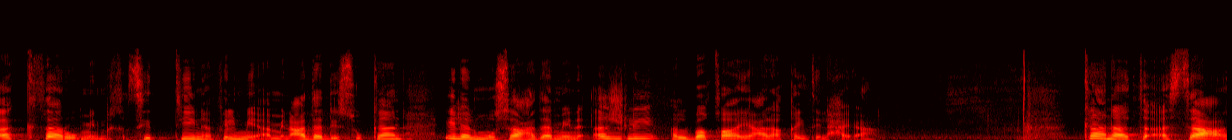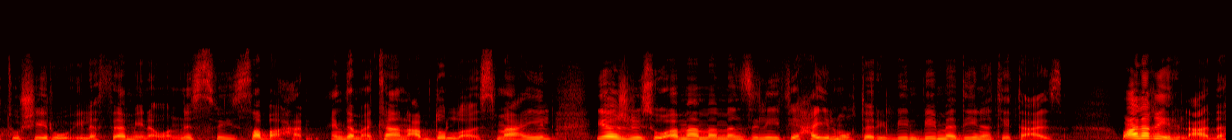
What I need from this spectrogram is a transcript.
أكثر من 60% من عدد السكان إلى المساعدة من أجل البقاء على قيد الحياة. كانت الساعة تشير إلى الثامنة والنصف صباحا عندما كان عبد الله إسماعيل يجلس أمام منزله في حي المغتربين بمدينة تعز. وعلى غير العادة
